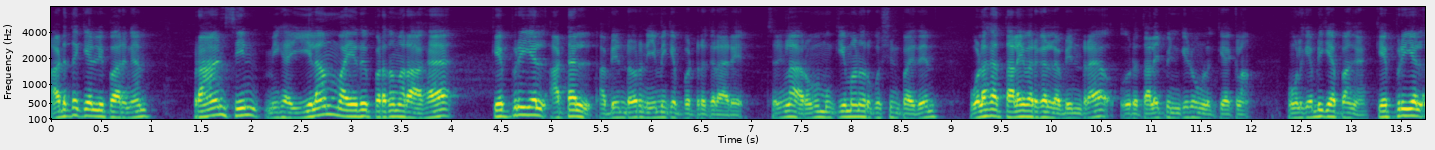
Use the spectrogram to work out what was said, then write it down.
அடுத்த கேள்வி பாருங்கள் பிரான்சின் மிக இளம் வயது பிரதமராக கெப்ரியல் அட்டல் அப்படின்றவர் நியமிக்கப்பட்டிருக்கிறாரு. சரிங்களா? ரொம்ப முக்கியமான ஒரு கொஸ்டின் பா இது. உலக தலைவர்கள் அப்படின்ற ஒரு தலைப்பின் கீழ் உங்களுக்கு கேட்கலாம். உங்களுக்கு எப்படி கேட்பாங்க? கெப்ரியல்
